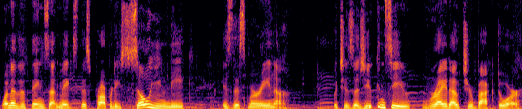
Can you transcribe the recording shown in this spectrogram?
One of the things that makes this property so unique is this marina, which is, as you can see, right out your back door.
